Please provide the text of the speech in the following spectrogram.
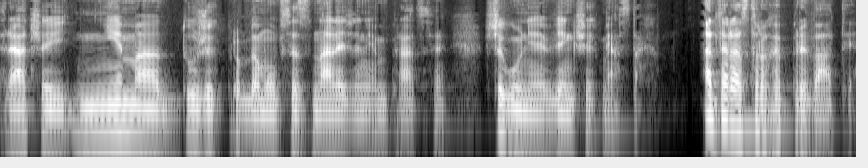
raczej nie ma dużych problemów ze znalezieniem pracy, szczególnie w większych miastach. A teraz trochę prywaty.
